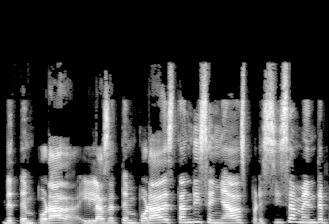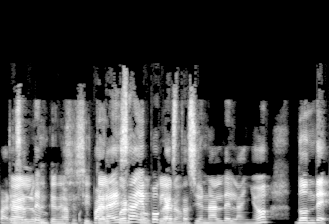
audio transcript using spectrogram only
de temporada. Y las de temporada están diseñadas precisamente para, Para esa, para esa época claro. estacional del año, donde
